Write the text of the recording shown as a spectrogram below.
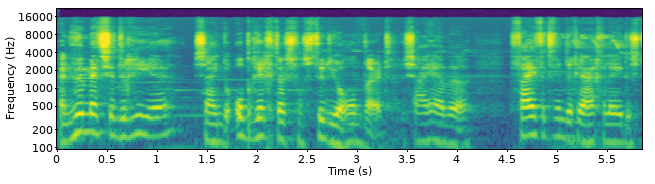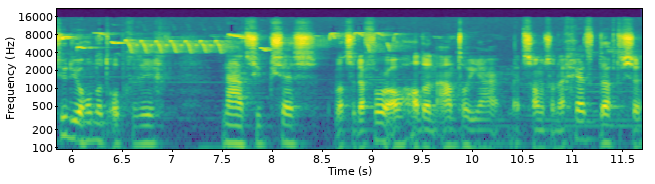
En hun met z'n drieën zijn de oprichters van Studio 100. Zij hebben 25 jaar geleden Studio 100 opgericht. Na het succes wat ze daarvoor al hadden, een aantal jaar met Samson en Gert, dachten ze:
